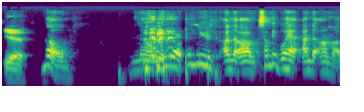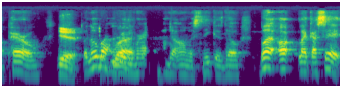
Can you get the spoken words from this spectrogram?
Yeah. no, no. We, had, we used Under Armour. Some people had Under Armour apparel, Yeah. but nobody really ran Under Armour sneakers though. But uh, like I said,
